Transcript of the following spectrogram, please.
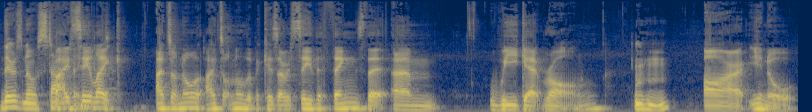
there's no but stopping. i'd say it. like i don't know i don't know that because i would say the things that um we get wrong Mm-hmm. are you know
